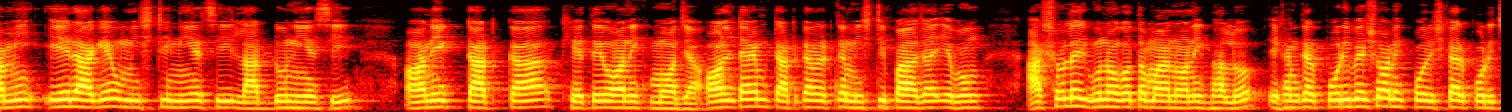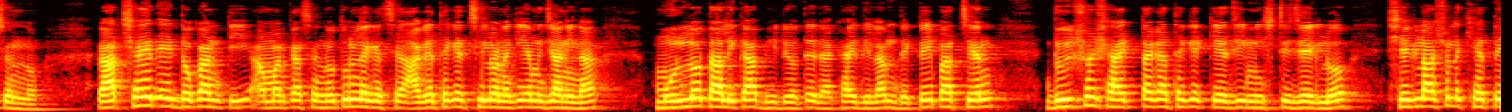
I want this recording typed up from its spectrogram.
আমি এর আগেও মিষ্টি নিয়েছি, লাড্ডু নিয়েছি। অনেক টাটকা, খেতেও অনেক মজা। অল টাইম টাটকা টাটকা মিষ্টি পাওয়া যায় এবং আসলেই গুণগত মান অনেক ভালো। এখানকার পরিবেশও অনেক পরিষ্কার, পরিচ্ছন্ন। রাজশাহীর এই দোকানটি আমার কাছে নতুন লেগেছে, আগে থেকে ছিল নাকি আমি জানি না। মূল্য তালিকা ভিডিওতে দেখাই দিলাম। দেখতেই পাচ্ছেন, দুইশো ষাট টাকা থেকে কেজি মিষ্টি যেগুলো, সেগুলো আসলে খেতে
